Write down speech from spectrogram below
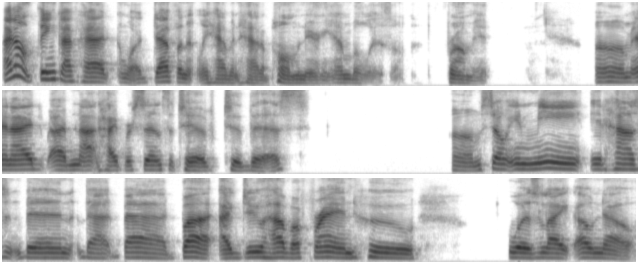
I don't think I've had, well, I definitely haven't had a pulmonary embolism from it. Um, and I, I'm not hypersensitive to this. Um, so in me, it hasn't been that bad, but I do have a friend who was like, oh no,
